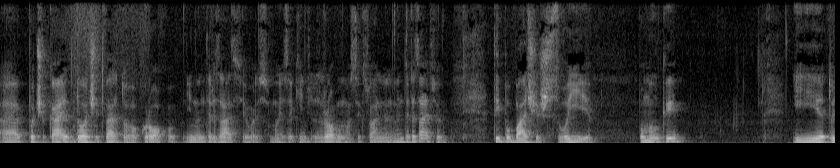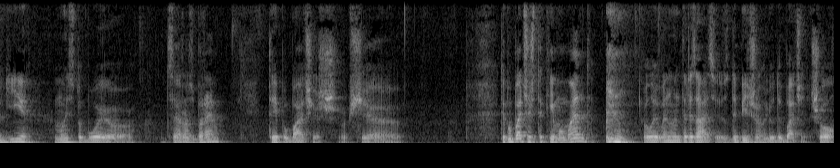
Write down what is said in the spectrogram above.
е, почекай до четвертого кроку інвентаризації. Ось ми закінч... зробимо сексуальну інвентаризацію. Ти побачиш свої помилки, І тоді ми з тобою це розберемо. Ти побачиш вообще. Ти побачиш такий момент, коли в інвентаризацію здебільшого люди бачать, що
